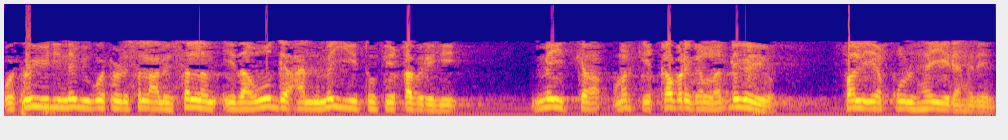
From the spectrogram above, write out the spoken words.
wuxuu yidhi nebigu wuxu yhi sal lay waslam idaa wudica almayitu fii qabrihi. Meydka markii qabriga la dhigayo falyaqul ha yidhaahdeen.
